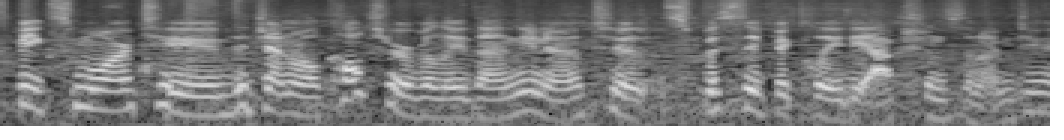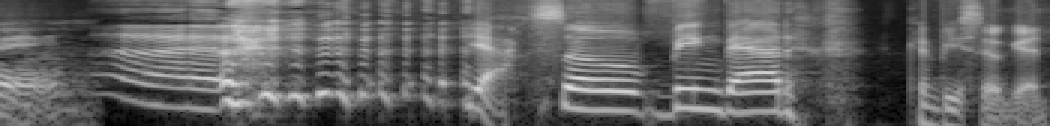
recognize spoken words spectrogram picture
speaks more to the general culture really than, you know, to specifically the actions that I'm doing. Uh. Yeah, so being bad can be so good.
